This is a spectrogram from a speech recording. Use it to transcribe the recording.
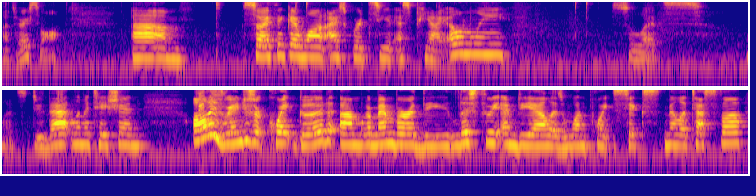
That's very small. Um, so I think I want I squared C and SPI only. So let's let's do that limitation. All these ranges are quite good. Um, remember, the LIS 3 MDL is 1.6 millitesla.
